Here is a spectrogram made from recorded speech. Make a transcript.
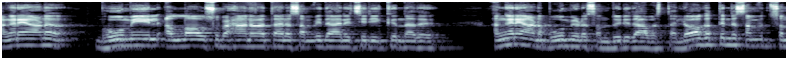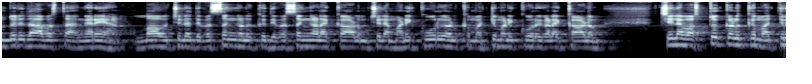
അങ്ങനെയാണ് ഭൂമിയിൽ അള്ളാഹു സുബഹാനുവത്താല സംവിധാനിച്ചിരിക്കുന്നത്. അങ്ങനെയാണ് ഭൂമിയുടെ സന്തുലിതാവസ്ഥ. ലോകത്തിന്റെ സന്തുലിതാവസ്ഥ അങ്ങനെയാണ്. അള്ളാഹു ചില ദിവസങ്ങൾക്ക് ദിവസങ്ങളെക്കാളും ചില മണിക്കൂറുകൾക്ക് മറ്റു മണിക്കൂറുകളെക്കാളും ചില വസ്തുക്കൾക്ക് മറ്റു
